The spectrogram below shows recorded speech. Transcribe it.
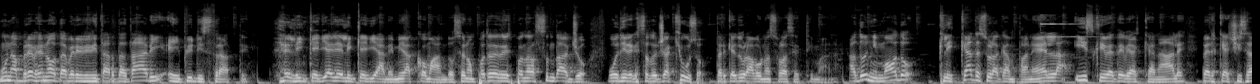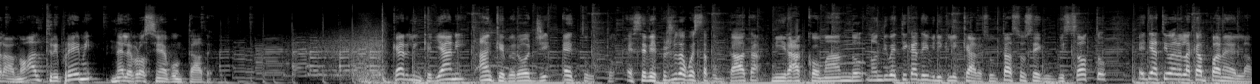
Una breve nota per i ritardatari e i più distratti. LinkedIn e LinkedIane, mi raccomando, se non potete rispondere al sondaggio vuol dire che è stato già chiuso perché durava una sola settimana. Ad ogni modo, cliccate sulla campanella, iscrivetevi al canale perché ci saranno altri premi nelle prossime puntate. Cari LinkedIani, anche per oggi è tutto. E se vi è piaciuta questa puntata, mi raccomando, non dimenticatevi di cliccare sul tasto segui qui sotto e di attivare la campanella.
